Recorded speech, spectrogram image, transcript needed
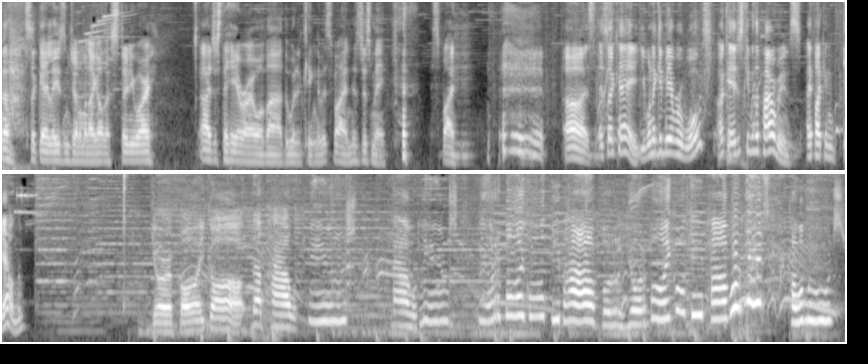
Uh, it's okay, ladies and gentlemen. I got this. Don't you worry. I'm just the hero of uh, the Wooded Kingdom. It's fine. It's just me. it's fine. Oh, it's, it's okay. You want to give me a reward? Okay, just give me the power moons. If I can get on them. Your boy got the power moons. Power moons. Your boy got the power. Your boy got the power moons. Power moons.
